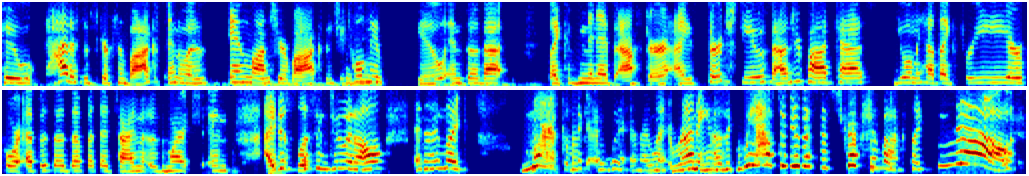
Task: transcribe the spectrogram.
who had a subscription box and was in Launch Your Box. And she told mm-hmm. me about you. And so that like minutes after I searched you, found your podcast. You only had like three or four episodes up at the time. It was March. And I just listened to it all. And I'm like, Mark, like I went and I went running and I was like, we have to do the subscription box like now.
